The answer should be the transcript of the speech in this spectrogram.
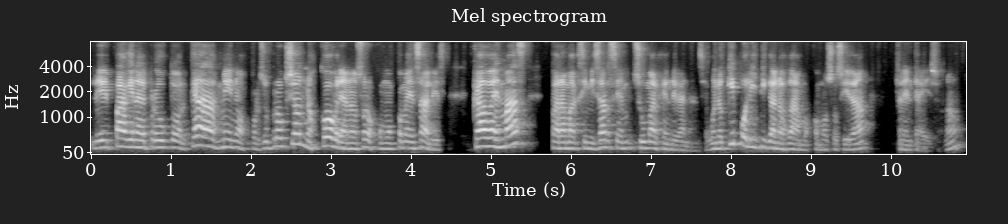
le paguen al productor cada vez menos por su producción, nos cobren a nosotros como comensales cada vez más para maximizar su margen de ganancia. Bueno, ¿qué política nos damos como sociedad frente a eso? ¿no?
